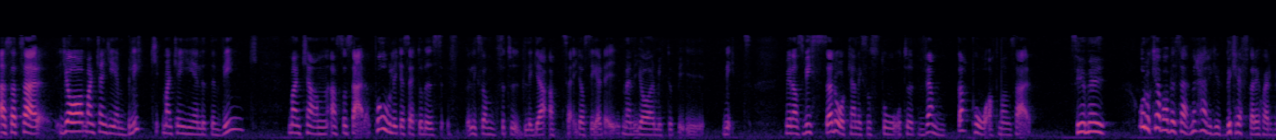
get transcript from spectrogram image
Alltså att så här, ja man kan ge en blick, man kan ge en liten vink. Man kan alltså så här, på olika sätt och vis liksom förtydliga att här, jag ser dig men jag är mitt uppe i mitt. Medan vissa då kan liksom stå och typ vänta på att man så här, se mig. Och då kan jag bara bli så här, men herregud bekräfta dig själv.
